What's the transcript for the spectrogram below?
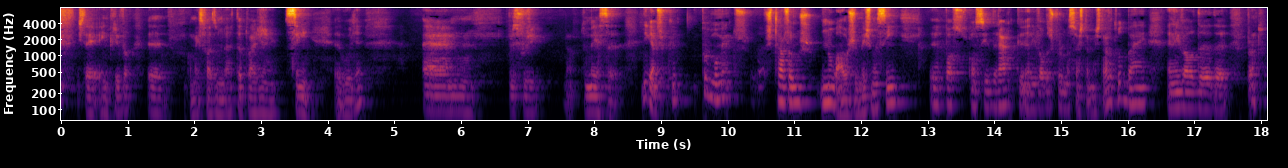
Isto é, é incrível. Como é que se faz uma tatuagem sem agulha? Por isso fugi. tomei essa. Digamos que por momentos estávamos no auge, mesmo assim. Uh, posso considerar que a nível das formações também estava tudo bem, a nível de. de pronto,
